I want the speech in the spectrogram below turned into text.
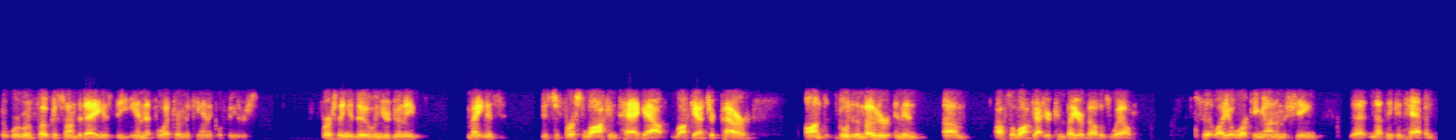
what we're going to focus on today is the NF electromechanical feeders. First thing you do when you're doing any maintenance is to first lock and tag out, lock out your power on going to the motor, and then um, also lock out your conveyor belt as well, so that while you're working on a machine, that nothing can happen.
